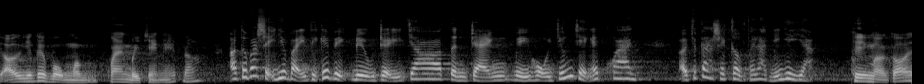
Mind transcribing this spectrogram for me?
ở những cái vùng mà khoan bị chèn ép đó À, thưa bác sĩ như vậy thì cái việc điều trị cho tình trạng bị hội chứng chèn ép khoan ở chúng ta sẽ cần phải làm những gì ạ? khi mà có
